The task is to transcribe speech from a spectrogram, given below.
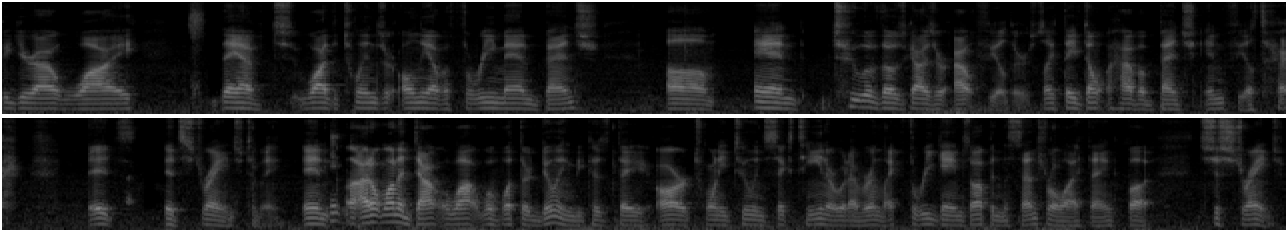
figure out why they have t- why the Twins are only have a three man bench, um, and two of those guys are outfielders. Like they don't have a bench infielder. it's it's strange to me, and It- I don't want to doubt a lot of what they're doing because they are twenty two and sixteen or whatever, and like three games up in the Central, I think. But it's just strange.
